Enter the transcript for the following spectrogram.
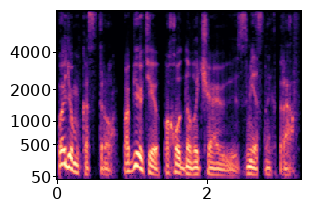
«Пойдем к костру, попьете походного чаю из местных трав».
